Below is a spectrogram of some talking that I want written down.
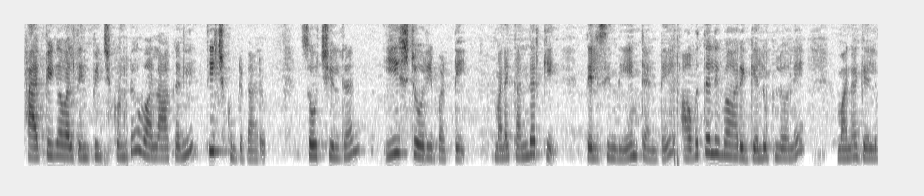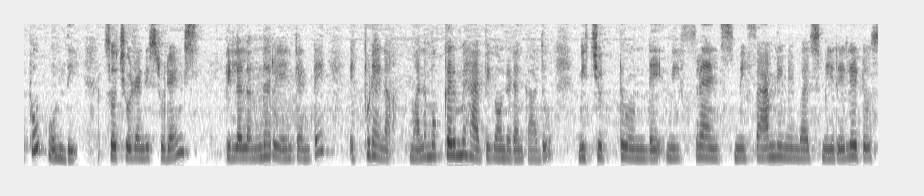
హ్యాపీగా వాళ్ళు తినిపించుకుంటూ వాళ్ళ ఆకలిని తీర్చుకుంటున్నారు. సో చిల్డ్రన్ ఈ స్టోరీ బట్టి మనకందరికీ తెలిసింది ఏంటంటే అవతలి వారి గెలుపులోనే మన గెలుపు ఉంది. సో చూడండి స్టూడెంట్స్ పిల్లలందరూ ఏంటంటే ఎప్పుడైనా మనం ఒక్కరిమే హ్యాపీగా ఉండడం కాదు. మీ చుట్టూ ఉండే మీ ఫ్రెండ్స్ మీ ఫ్యామిలీ మెంబర్స్ మీ రిలేటివ్స్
